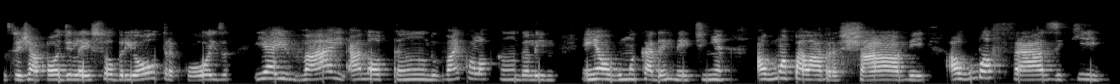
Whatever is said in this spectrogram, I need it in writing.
você já pode ler sobre outra coisa. E aí vai anotando, vai colocando ali em alguma cadernetinha alguma palavra-chave, alguma frase que,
